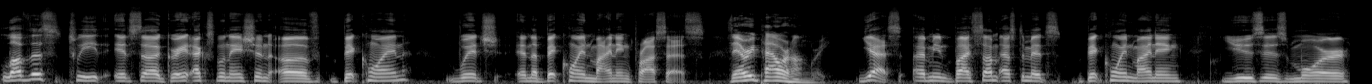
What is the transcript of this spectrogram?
Love this tweet. It's a great explanation of Bitcoin, which in the Bitcoin mining process. Very power hungry. Yes, I mean by some estimates, Bitcoin mining uses more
